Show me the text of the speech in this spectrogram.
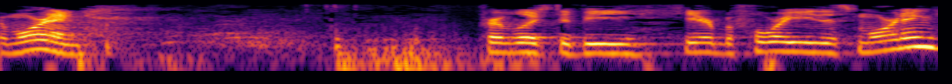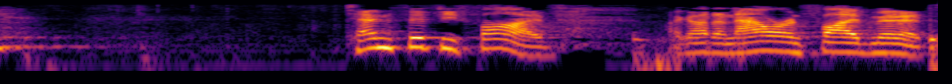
Good morning. Privileged to be here before you this morning. 10:55. I got an hour and 5 minutes.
